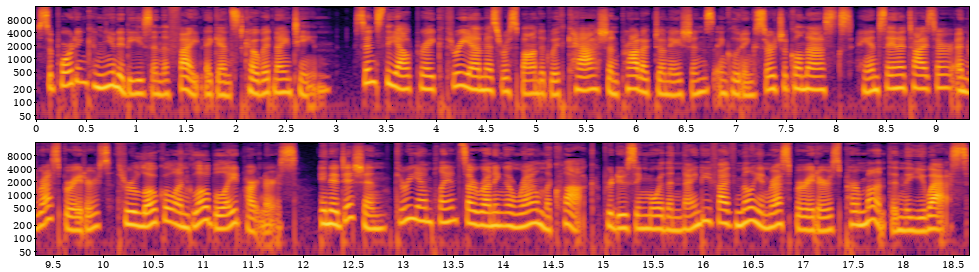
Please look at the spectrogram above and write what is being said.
supporting communities in the fight against COVID 19. Since the outbreak, 3M has responded with cash and product donations, including surgical masks, hand sanitizer, and respirators, through local and global aid partners. In addition, 3M plants are running around the clock, producing more than 95 million respirators per month in the U.S.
